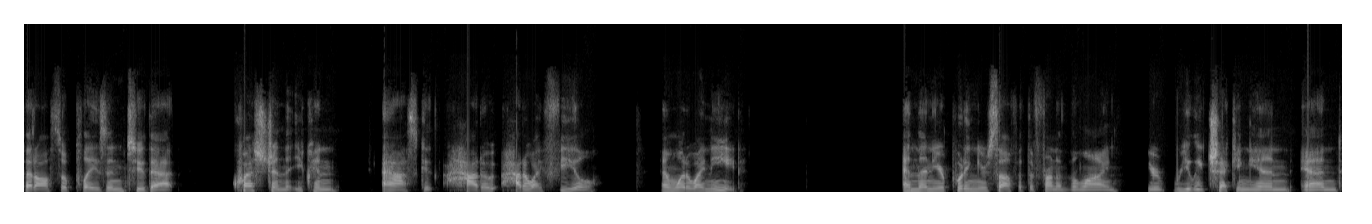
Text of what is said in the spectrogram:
that also plays into that question that you can ask how do how do I feel and what do I need? And then you're putting yourself at the front of the line. You're really checking in and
